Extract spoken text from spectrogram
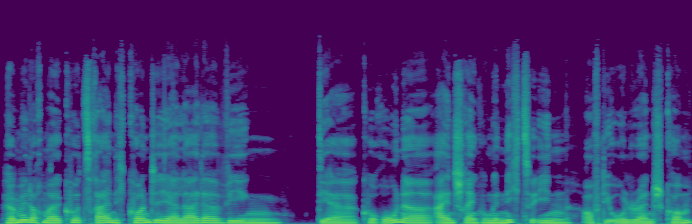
Hören wir doch mal kurz rein. Ich konnte ja leider wegen der Corona-Einschränkungen nicht zu Ihnen auf die Old Ranch kommen.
